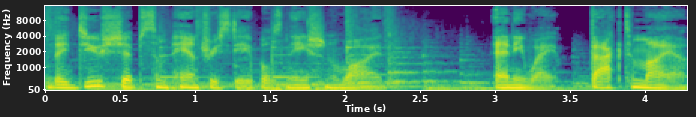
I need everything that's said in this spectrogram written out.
they do ship some pantry staples nationwide. Anyway, back to Maya.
